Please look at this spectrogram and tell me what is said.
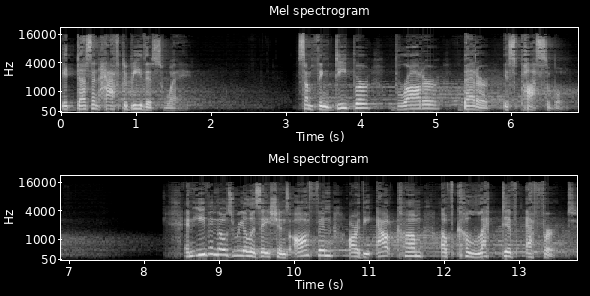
it doesn't have to be this way. Something deeper, broader, better is possible. And even those realizations often are the outcome of collective effort.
